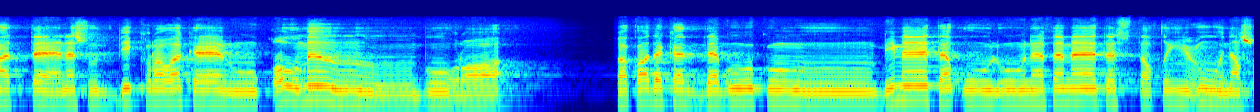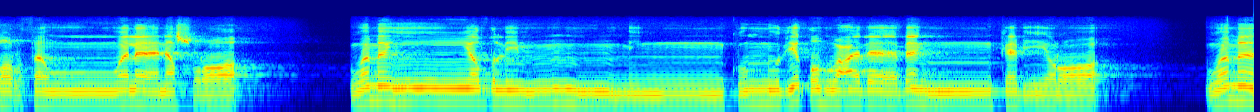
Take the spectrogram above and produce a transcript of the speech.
حتى نسوا الذكر وكانوا قوما بورا. فقد كذبوكم بما تقولون فما تستطيعون صرفا ولا نصرا ومن يظلم منكم نذقه عذابا كبيرا وما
